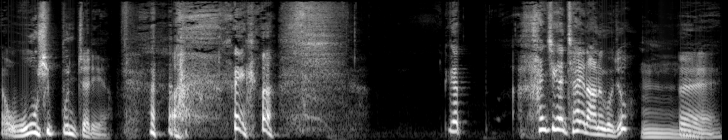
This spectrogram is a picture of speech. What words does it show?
50분짜리예요. 그러니까 그러니까 한 시간 차이 나는 거죠. 음. 네.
